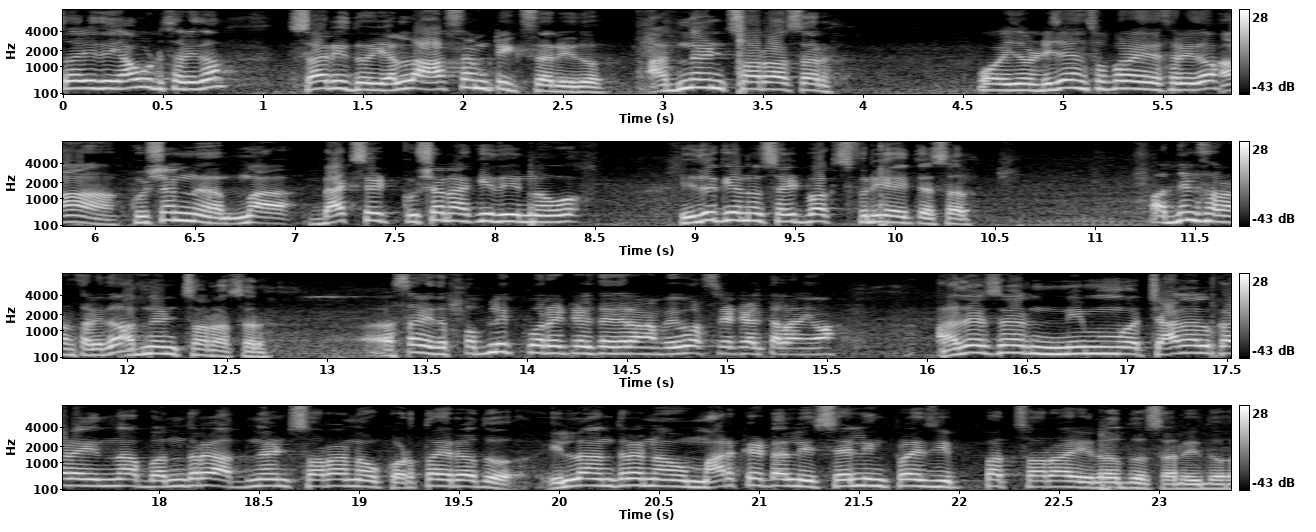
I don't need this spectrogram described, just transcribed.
ಸರ್ ಇದು ಯಾವ ಸರ್ ಇದು? ಸರ್ ಇದು ಎಲ್ಲ ಆಸಮ್ಟಿಕ್ ಸರ್ ಇದು. ಹದಿನೆಂಟು ಸಾವಿರ ಸರ್ ಓ ಇದು ಡಿಸೈನ್ ಸೂಪರ್ ಆಗಿದೆ ಸರ್ ಇದು? ಹಾಂ ಕುಷನ್ ಬ್ಯಾಕ್ ಸೈಡ್ ಕುಷನ್ ಹಾಕಿದ್ದೀವಿ ನಾವು. ಇದಕ್ಕೇನು ಸೈಡ್ ಬಾಕ್ಸ್ ಫ್ರೀ ಐತೆ ಸರ್ ಹದಿನೆಂಟು ಸಾವಿರ ಸರ್ ಇದು? ಹದಿನೆಂಟು ಸಾವಿರ ಸರ್ ಸರ್ ಇದು ಪಬ್ಲಿಕ್ ರೇಟ್ ಹೇಳ್ತಾ ಇದ್ದೀರಾ? ನಮ್ಮ ವ್ಯೂವರ್ಸ್ ರೇಟ್ ಹೇಳ್ತಲ್ಲ ನೀವು? ಅದೇ ಸರ್ ನಿಮ್ಮ ಚಾನಲ್ ಕಡೆಯಿಂದ ಬಂದರೆ ಹದಿನೆಂಟು ಸಾವಿರ ನಾವು ಕೊಡ್ತಾ ಇರೋದು. ಇಲ್ಲಾಂದರೆ ನಾವು ಮಾರ್ಕೆಟಲ್ಲಿ ಸೇಲಿಂಗ್ ಪ್ರೈಸ್ ಇಪ್ಪತ್ತು ಸಾವಿರ ಇರೋದು ಸರ್ ಇದು.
